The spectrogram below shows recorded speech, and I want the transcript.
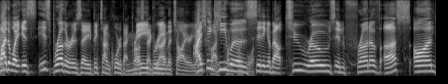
By the way, is his brother is a big time quarterback prospect, Mabry right? Matalier, I think he was sitting about two rows in front of us on.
